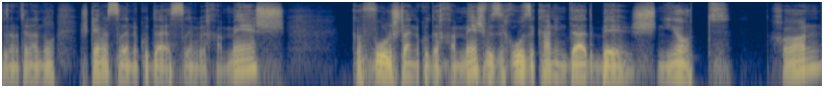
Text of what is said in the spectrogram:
וזה נותן לנו 12.25 כפול 2.5, וזכרו זה כאן נמדד בשניות, נכון?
